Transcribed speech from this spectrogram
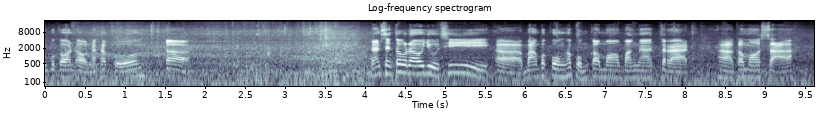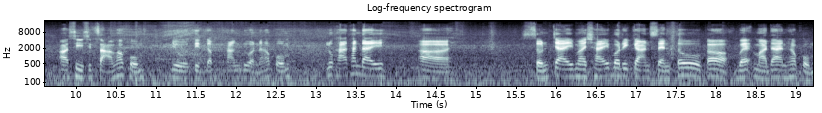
อุปกรณ์ออกนะครับผมก็ ร้านเซ็นโตเราอยู่ที่บางประกงครับผมกมบางนาตราดกมสาอ่า43 ครับผมอยู่ติดกับทางด่วนนะครับผมลูกค้าท่านใดสนใจมาใช้บริการเซ็นโตก็แวะมาได้นะครับผม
